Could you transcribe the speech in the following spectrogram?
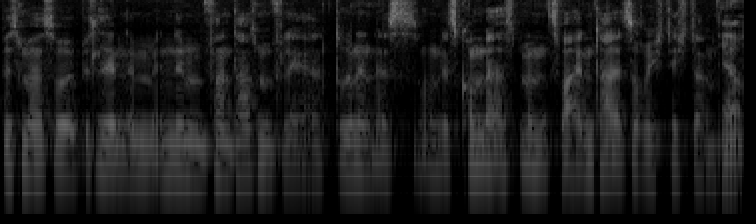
bis man so ein bisschen in dem, in dem Phantasm-Flair drinnen ist. Und es kommt erst mit dem zweiten Teil so richtig dann. Ja.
